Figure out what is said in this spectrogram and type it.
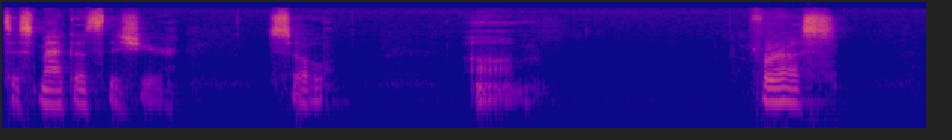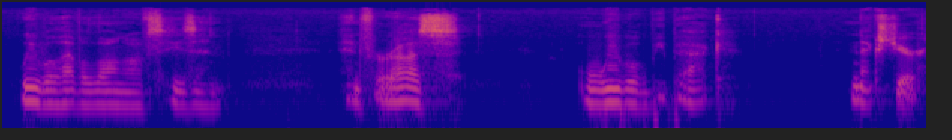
to smack us this year. So, um, for us, we will have a long off season, and for us, we will be back next year.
